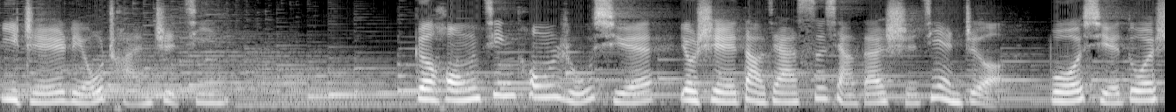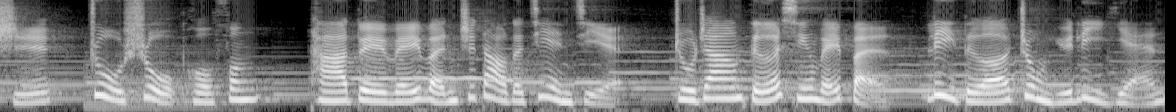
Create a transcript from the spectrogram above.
一直流传至今。葛洪精通儒学，又是道家思想的实践者，博学多识，著述颇丰。他对为文之道的见解，主张德行为本，立德重于立言，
